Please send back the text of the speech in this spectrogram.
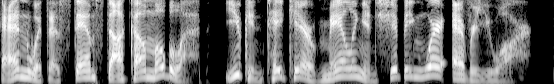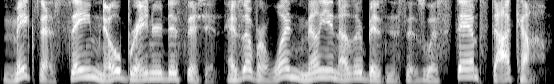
And with the stamps.com mobile app, you can take care of mailing and shipping wherever you are. Make the same no-brainer decision as over 1 million other businesses with stamps.com.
